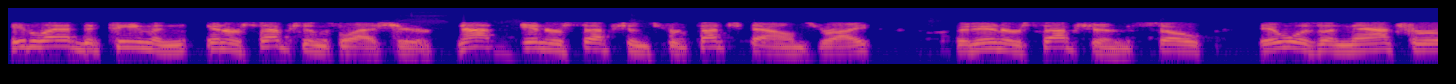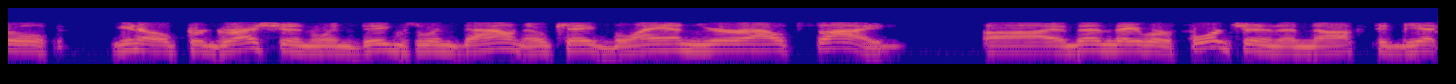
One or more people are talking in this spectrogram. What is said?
he led the team in interceptions last year. Not interceptions for touchdowns, right? but interceptions. So it was a natural, you know, progression when Diggs went down. Okay, Bland, you're outside. Uh, and then they were fortunate enough to get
